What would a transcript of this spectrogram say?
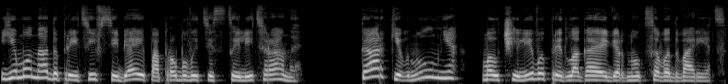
ему надо прийти в себя и попробовать исцелить раны. Тар кивнул мне, молчаливо предлагая вернуться во дворец.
